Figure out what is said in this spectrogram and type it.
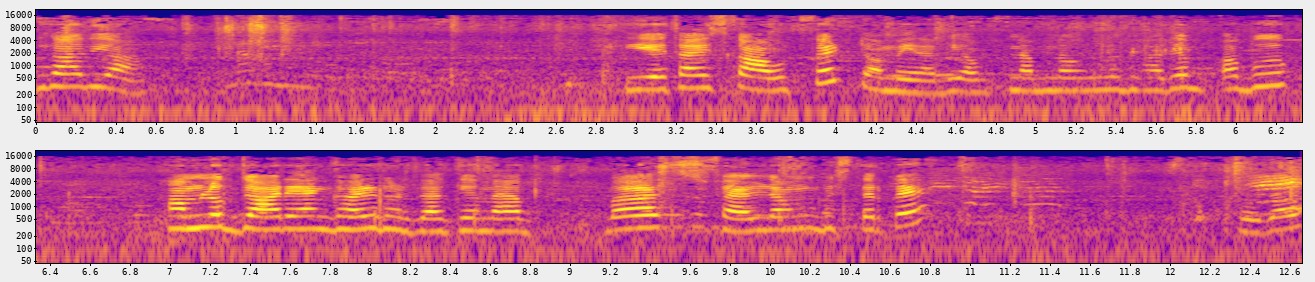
दिखा दिया। ये था इसका आउटफिट और मेरा भी आउटफिट अपना लोग दिखा दिया। अब हम लोग जा रहे हैं घर। घर जाके मैं बस फैल जाऊँगी बिस्तर पे। सो जाओ।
